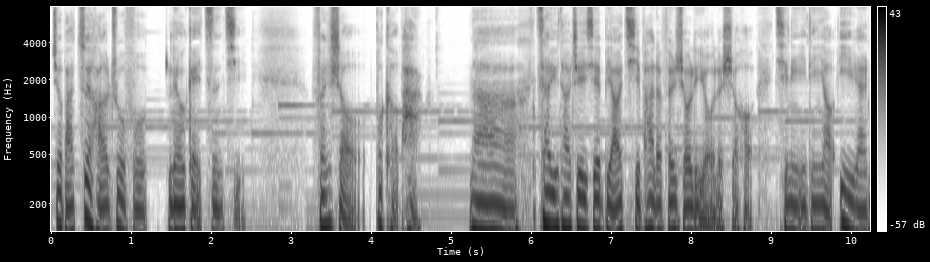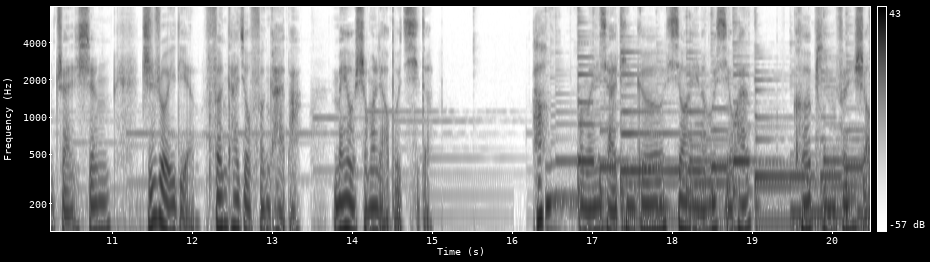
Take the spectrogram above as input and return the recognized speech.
就把最好的祝福留给自己。分手不可怕，那在遇到这些比较奇葩的分手理由的时候，请你一定要毅然转身，执着一点，分开就分开吧，没有什么了不起的。好，我们一起来听歌，希望你能够喜欢。和平分手。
